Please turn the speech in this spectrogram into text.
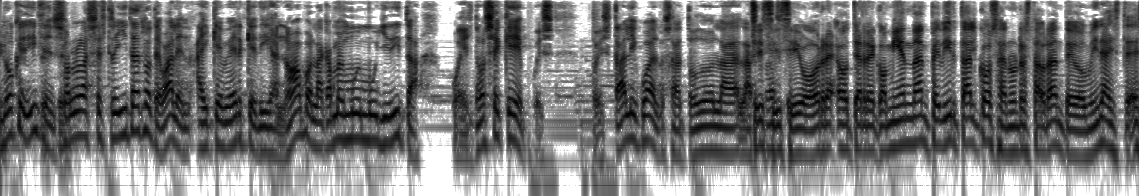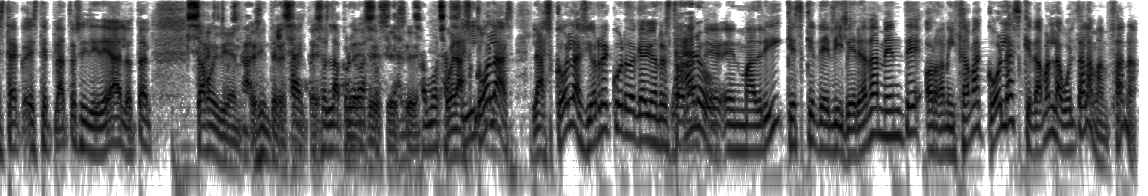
No que dicen, solo las estrellitas no te valen. Hay que ver que digan, no, pues la cama es muy mullidita. Pues no sé qué, pues pues tal y cual, o sea, todo la, Sí, sí, sí, o, te recomiendan pedir tal cosa en un restaurante, o mira, este, este, este plato es el ideal, o tal. Está muy bien, es interesante. Exacto, esa es la prueba social. o las colas, las colas. Yo recuerdo que había un restaurante en Madrid que es que deliberadamente organizaba colas que daban la vuelta a la manzana.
